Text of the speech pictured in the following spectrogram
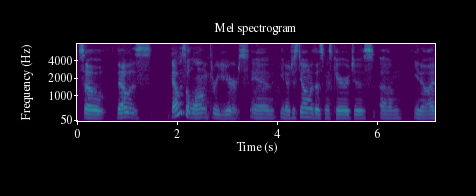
So that was that was a long three years. And you know just dealing with those miscarriages um you know i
